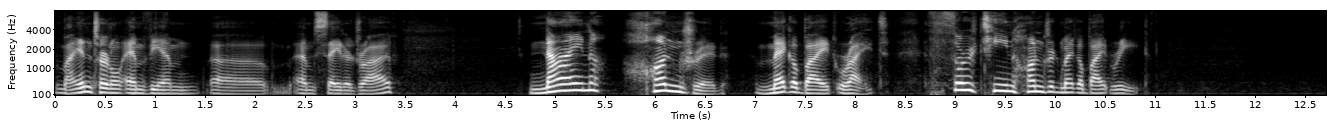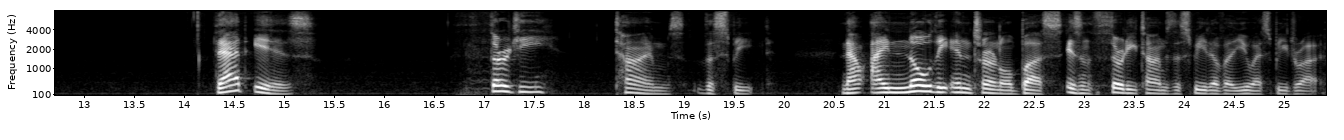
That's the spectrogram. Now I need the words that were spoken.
my internal MVM uh, MSATA drive. 900 megabyte write, 1300 megabyte read. That is 30 times the speed. Now, I know the internal bus isn't 30 times the speed of a USB drive.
